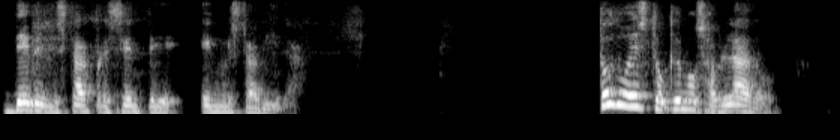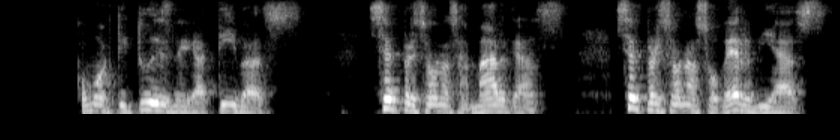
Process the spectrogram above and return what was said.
debe de estar presente en nuestra vida. Todo esto que hemos hablado, como actitudes negativas, ser personas amargas, ser personas soberbias,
